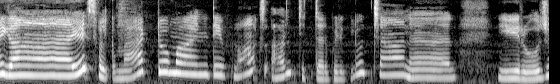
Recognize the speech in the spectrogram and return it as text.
Hi guys welcome back to మా ఇంటి బ్లాగ్స్ అండ్ చిత్తర్ పిడుగులు ఛానల్ ఈరోజు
